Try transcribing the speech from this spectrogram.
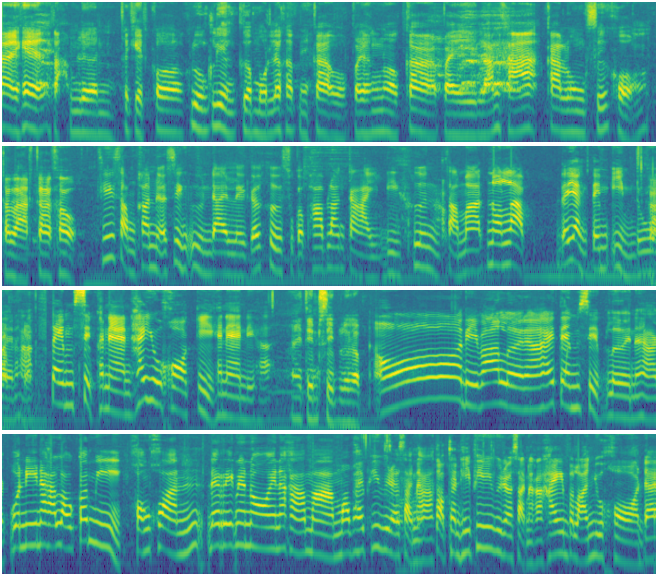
ได้แค่3เดือนสะเก็ดก็ล่วงเกลี้ยงเกือบหมดแล้วครับเนี่ยกล้าออกไปข้างนอกกล้าไปร้านค้ากล้าลงซื้อของตลาดกล้าเข้า ที่สำคัญเหนือสิ่งอื่นใดเลยก็คือสุขภาพร่างกายดีขึ้น สามารถนอนหลับ ได้อย่างเต็มอิ่มด้วยนะครัคะบ เต็ม 10 คะแนนให้ยูคอกี่คะแนนดีคะ ให้เต็ม10เลยครับ โอ้ดีมากเลยนะ ให้เต็ม 10 เลยนะคะ วันนี้นะคะเราก็มีของขวัญเล็กๆน้อยๆนะคะ มามอบให้พี่วีรศักดิ์นะคะตอบแทนที่พี่วีรศักดิ์นะคะ ให้บาลานซ์ยูคอได้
